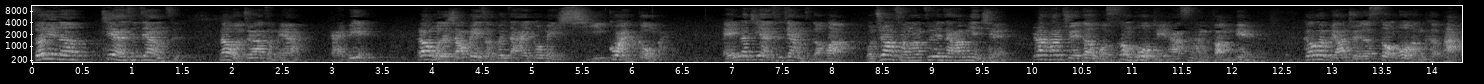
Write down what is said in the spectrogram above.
所以呢，既然是这样子，那我就要怎么样改变，让我的消费者会在爱多美习惯购买。哎，那既然是这样子的话，我就要常常出现在他面前，让他觉得我送货给他是很方便的。各位不要觉得送货很可怕，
